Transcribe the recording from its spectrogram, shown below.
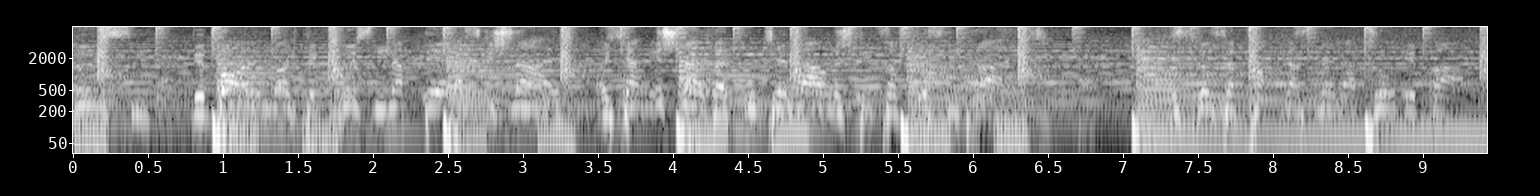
Grüßen. Wir wollen euch begrüßen, habt ihr es geschnallt? Euch angeschnallt, weil gute Laune stets auf Wissen prallt. Ist unser Podcast eine Naturgewalt?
